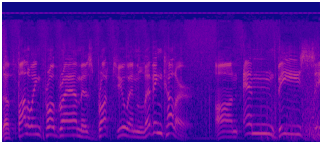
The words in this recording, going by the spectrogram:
The following program is brought to you in living color on NBC.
